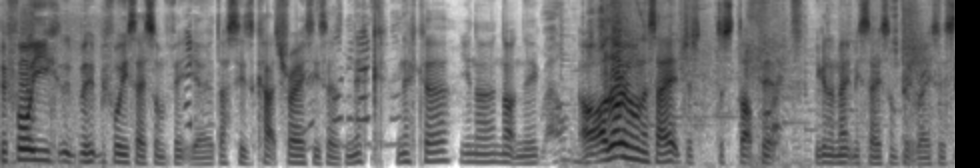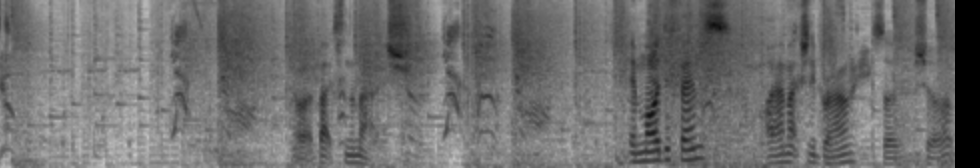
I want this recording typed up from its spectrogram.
before you before you say something, yeah, that's his catchphrase. He says Nick, Nicker, you know, not Nick. Oh, I don't even want to say it. Just just stop it. You're gonna make me say something racist. All right, back to the match. In my defense, I am actually brown, so shut up.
